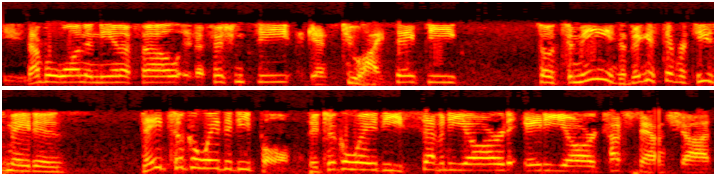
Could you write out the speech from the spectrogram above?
He's number one in the NFL in efficiency against two high safety. So to me, the biggest difference he's made is they took away the deep ball. They took away the 70 yard, 80 yard touchdown shot,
